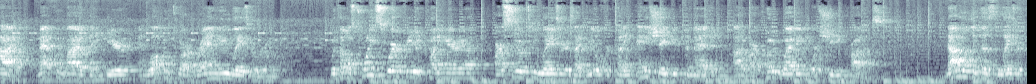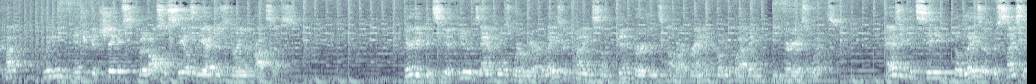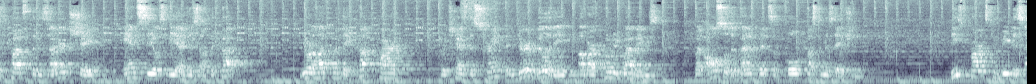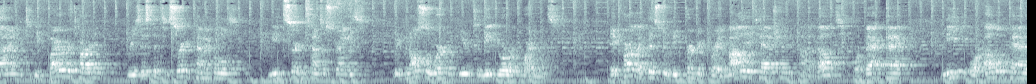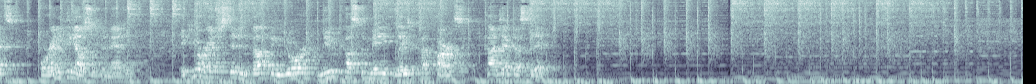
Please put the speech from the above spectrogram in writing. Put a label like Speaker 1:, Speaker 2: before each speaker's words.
Speaker 1: Hi, Matt from BioThane here, and welcome to our brand new laser room. With almost 20 square feet of cutting area, our CO2 laser is ideal for cutting any shape you can imagine out of our coated webbing or sheeting products. Not only does the laser cut clean, intricate shapes, but it also seals the edges during the process. Here you can see a few examples where we are laser cutting some thin versions of our granite coated webbing in various widths. As you can see, the laser precisely cuts the desired shape and seals the edges of the cut. You are left with a cut part which has the strength and durability of our coated webbings, but also the benefits of full customization. These parts can be designed to be fire retardant, resistant to certain chemicals, meet certain tensile strengths. We can also work with you to meet your requirements. A part like this would be perfect for a MOLLE attachment on a belt or backpack, knee or elbow pads, or anything else you can imagine. If you are interested in developing your new custom-made laser cut parts, contact us today.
